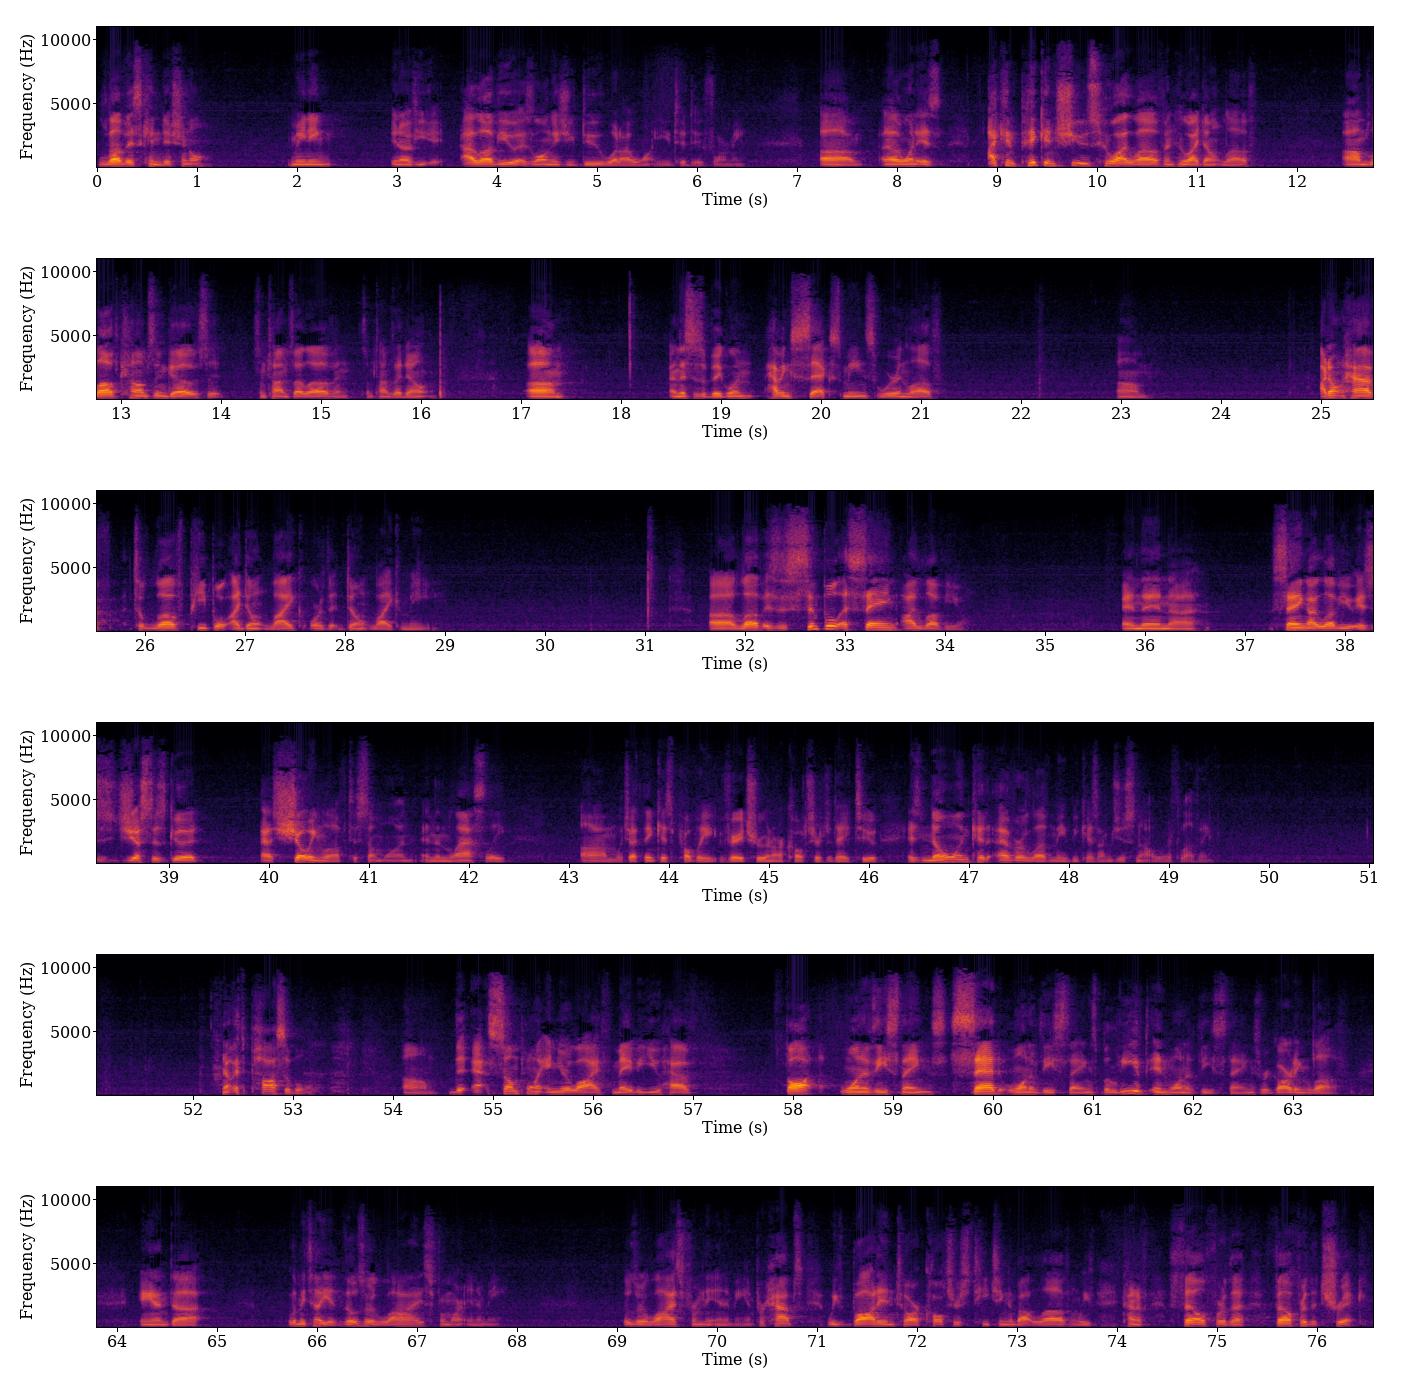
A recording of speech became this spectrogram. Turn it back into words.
love is conditional, meaning, you know, if you, I love you as long as you do what I want you to do for me. Um, another one is, I can pick and choose who I love and who I don't love. Um, love comes and goes. It, sometimes I love and sometimes I don't. Um, and this is a big one, having sex means we're in love. Um, I don't have to love people I don't like or that don't like me. Uh, love is as simple as saying, I love you. And then uh, saying, I love you is just as good as showing love to someone. And then lastly, um, which I think is probably very true in our culture today too, is no one could ever love me because I'm just not worth loving. Now, it's possible um, that at some point in your life, maybe you have thought one of these things, said one of these things, believed in one of these things regarding love. And uh, let me tell you, those are lies from our enemy. Those are lies from the enemy. And perhaps we've bought into our culture's teaching about love and we've kind of fell for the fell for the trick.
